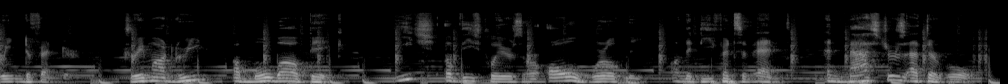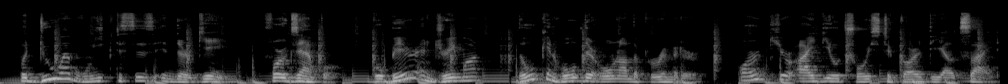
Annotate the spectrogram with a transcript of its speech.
wing defender. Draymond Green, a mobile big. Each of these players are all worldly on the defensive end and masters at their role, but do have weaknesses in their game. For example, Gobert and Draymond, though can hold their own on the perimeter, aren't your ideal choice to guard the outside,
